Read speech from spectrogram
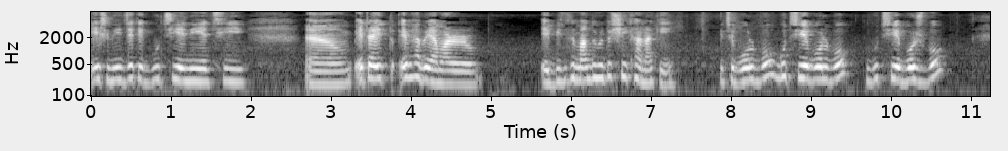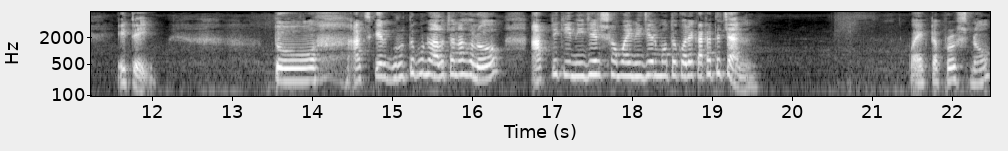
এসে নিজেকে গুছিয়ে নিয়েছি। এটাই এভাবে আমার এই বিজনেসের মাধ্যমে তো শিখা নাকি? কিছু বলব? গুছিয়ে বলব? গুছিয়ে বসবো? এটাই। তো আজকের গুরুত্বপূর্ণ আলোচনা হলো, আপনি কি নিজের সময় নিজের মতো করে কাটাতে চান? কয়েকটা প্রশ্ন।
